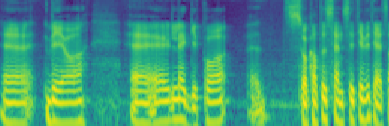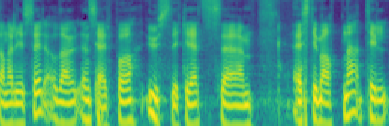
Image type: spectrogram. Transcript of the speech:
ved å legge på såkalte sensitivitetsanalyser, og der en ser på usikkerhetsestimatene til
